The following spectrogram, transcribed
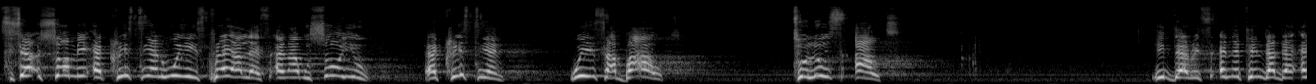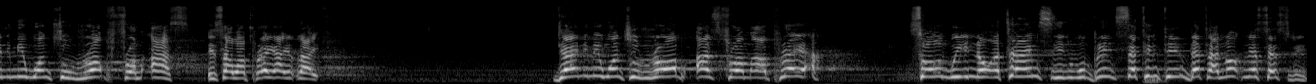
Show me a Christian who is prayerless, and I will show you a Christian who is about to lose out. If there is anything that the enemy wants to rob from us, it's our prayer life. The enemy wants to rob us from our prayer. So we know at times it will bring certain things that are not necessary.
